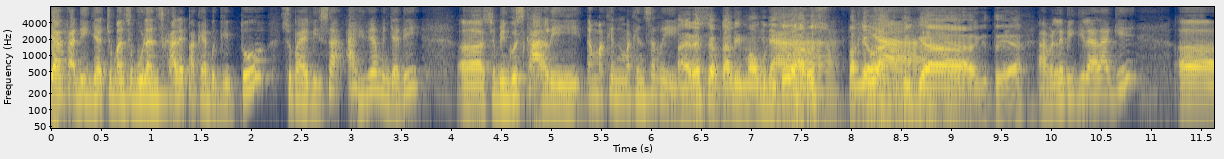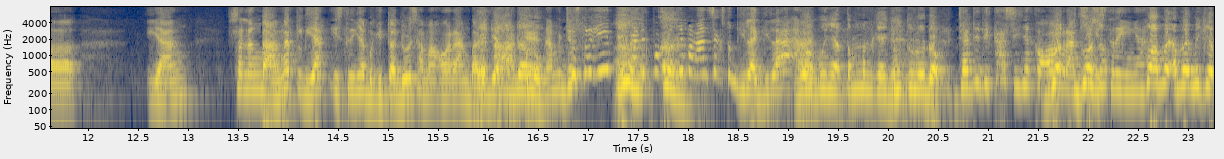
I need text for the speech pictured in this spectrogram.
yang tadinya cuma sebulan sekali pakai begitu supaya bisa akhirnya menjadi eh, seminggu sekali, nah makin makin sering. Akhirnya setiap kali mau Nah, begitu harus pakai orang iya. ketiga gitu ya. Nah, lebih gila lagi eh yang seneng banget lihat istrinya begitu dulu sama orang baru Eh, dia pakai. loh. Nah, justru itu kan penyimpangan seks tuh Gua gila-gilaan. punya temen kayak gitu loh, Dok. Jadi dikasihnya ke Gua- orang gua si istrinya. Gua apa apa mikir,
